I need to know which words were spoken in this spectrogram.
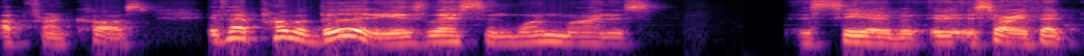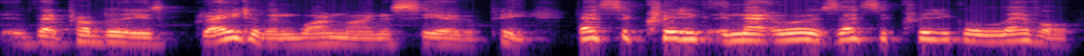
upfront cost, if that probability is less than 1 minus C over, uh, sorry, if that, if that probability is greater than 1 minus C over P, that's the critical, in that words, that's the critical level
